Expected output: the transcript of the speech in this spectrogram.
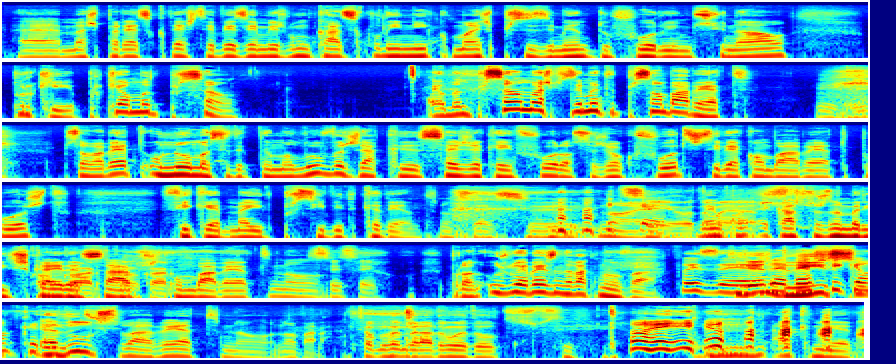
uh, mas parece que desta vez é mesmo um caso clínico, mais precisamente do foro emocional. Porquê? Porque é uma depressão. É uma depressão, mais precisamente a depressão Babette. Depressão Babette, o nome aceita que tem uma luva, já que seja quem for, ou seja o que for, se estiver com Babette posto, fica meio depressivo e decadente. Não sei se. Não é? Sim, eu Mesmo acho. Aquelas pessoas na marisqueira, Concordo, sabes, concordo. com Babette, não. Sim, sim. Pronto, os bebés ainda vá que não vá. Pois é, os Tirando bebés isso, ficam queridos. adultos de Babette não, não vará. Estou-me a lembrar de um adulto específico. Também eu. Há que medo.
